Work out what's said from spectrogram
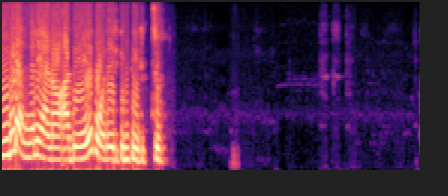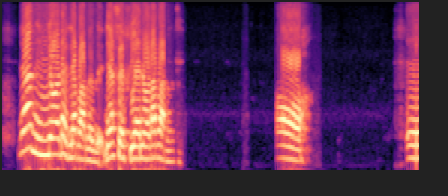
ഇവിടെ എങ്ങനെയാണോ അതേപോലെ ഇരിക്കും തിരിച്ചും. ഞാൻ നിന്നോടല്ല പറഞ്ഞത്. ഞാൻ സഫിയാനോടാ പറഞ്ഞത്. ഓ ഏ.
